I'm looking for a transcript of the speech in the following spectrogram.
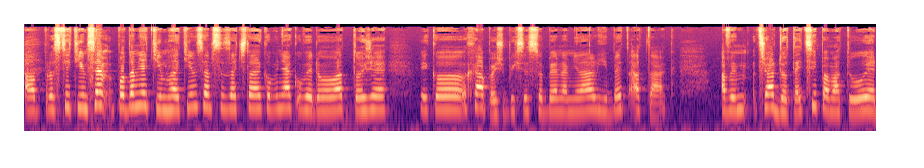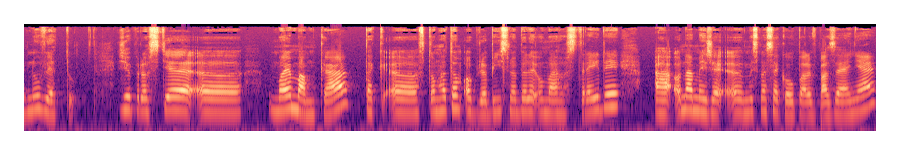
a prostě tím jsem, podle mě tímhletím jsem se začala jako nějak uvědomovat to, že jako chápeš, bych se sobě neměla líbit a tak. A vím, třeba doteď si pamatuju jednu větu, že prostě uh, moje mamka, tak uh, v tomhletom období jsme byli u mého strejdy a ona mi ře, uh, my jsme se koupali v bazéně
